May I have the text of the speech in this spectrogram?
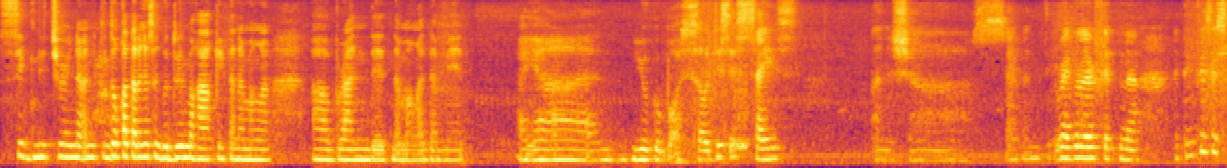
Signature na. Ano to, doon ka talaga sa Goodwill makakita ng mga uh, branded na mga damit. Ayan. Hugo Boss. So, this is size, ano siya, 70. Regular fit na. I think this is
